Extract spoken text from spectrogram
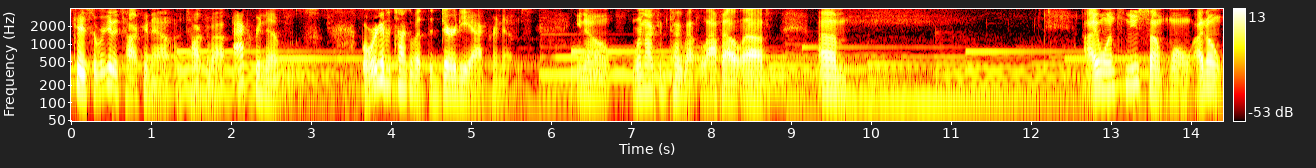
Okay, so we're gonna talk now talk about acronyms. But we're going to talk about the dirty acronyms. You know, we're not going to talk about laugh out loud. Um, I once knew some. Well, I don't.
